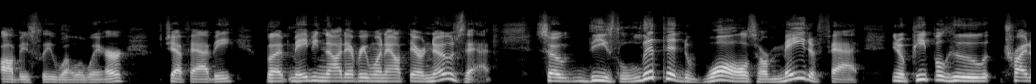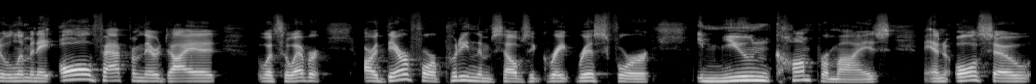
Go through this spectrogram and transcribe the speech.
obviously well aware, Chef Abbie, but maybe not everyone out there knows that. So these lipid walls are made of fat. You know, people who try to eliminate all fat from their diet whatsoever are therefore putting themselves at great risk for immune compromise. And also,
